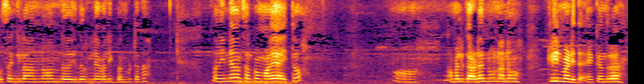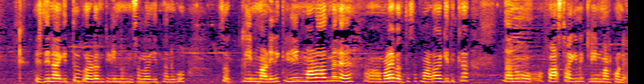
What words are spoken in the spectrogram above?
ಓಸಂಗಿಲ್ಲ ಅನ್ನೋ ಒಂದು ಇದರ ಲೆವೆಲಿಗೆ ಬಂದ್ಬಿಟ್ಟದ. ಸೊ ನಿನ್ನೆ ಒಂದು ಸ್ವಲ್ಪ ಮಳೆ ಆಯಿತು. ಆಮೇಲೆ ಗಾರ್ಡನ್ನು ನಾನು ಕ್ಲೀನ್ ಮಾಡಿದ್ದೆ. ಯಾಕಂದ್ರೆ ಎಷ್ಟು ದಿನ ಆಗಿತ್ತು ಗಾರ್ಡನ್ ಕ್ಲೀನ್ ಒಂದ್ಸಲ ಆಗಿತ್ತು ನನಗೂ. ಸೊ ಕ್ಲೀನ್ ಮಾಡೀನಿ. ಕ್ಲೀನ್ ಮಾಡಾದ್ಮೇಲೆ ಮಳೆ ಬಂತು. ಸ್ವಲ್ಪ ಮಾಡಾಗಿದ್ದಕ್ಕೆ ನಾನು ಫಾಸ್ಟಾಗಿನೇ ಕ್ಲೀನ್ ಮಾಡಿಕೊಂಡೆ.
